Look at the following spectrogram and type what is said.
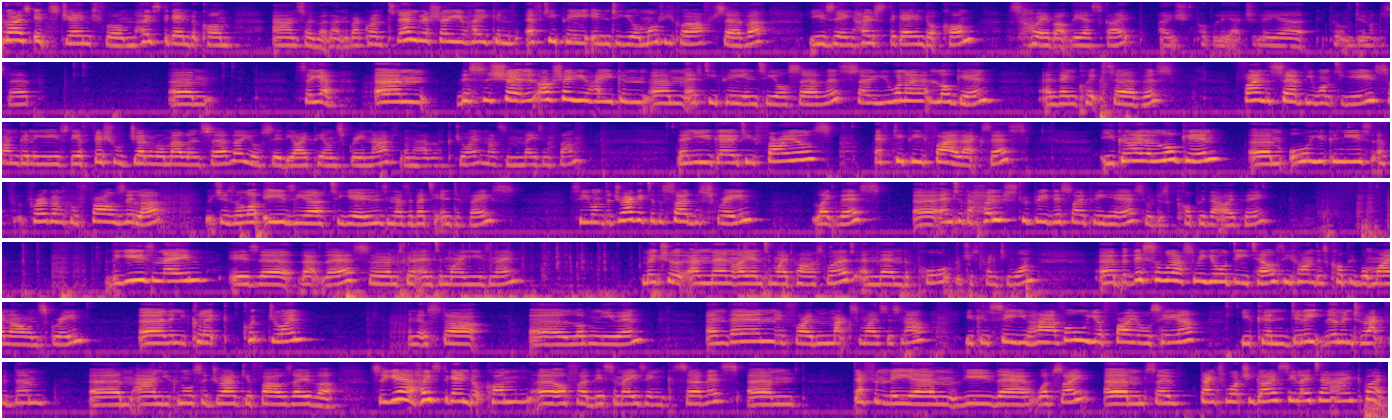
guys, it's James from hostthegame.com and sorry about that in the background. Today I'm going to show you how you can FTP into your Multicraft server using hostthegame.com. Sorry about the uh, Skype. I should probably actually uh, put on Do Not Disturb. Um, so yeah, um, this is show. I'll show you how you can um, FTP into your servers. So you want to log in and then click servers. Find the server you want to use. So I'm going to use the official General Melon server. You'll see the IP on screen now if you want to have a join and have some amazing fun. Then you go to Files, FTP File Access. You can either log in um, or you can use a program called FileZilla, which is a lot easier to use and has a better interface. So you want to drag it to the side of the screen, like this. Uh, enter the host would be this IP here, so we'll just copy that IP. The username is uh, that there, so I'm just going to enter my username. Make sure, and then I enter my password, and then the port, which is 21. Uh, but this all has to be your details, you can't just copy what mine are on screen. Uh, then you click quick join, and it'll start uh, logging you in. And then if I maximize this now, you can see you have all your files here. You can delete them, interact with them, um, and you can also drag your files over. So yeah, hostthegame.com uh, offer this amazing service. Um, definitely um, view their website. Um, so thanks for watching guys, see you later and goodbye.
